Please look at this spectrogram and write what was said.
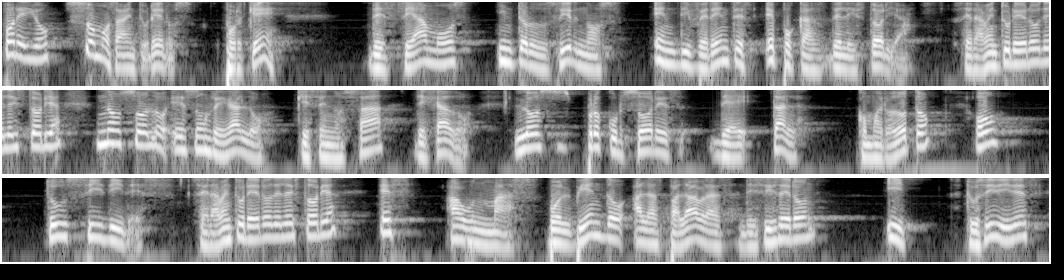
Por ello, somos aventureros. ¿Por qué? Deseamos introducirnos en diferentes épocas de la historia. Ser aventurero de la historia no solo es un regalo, que se nos ha dejado los procursores de tal como Herodoto o Tucídides. Ser aventurero de la historia es aún más. Volviendo a las palabras de Cicerón y Tucídides,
